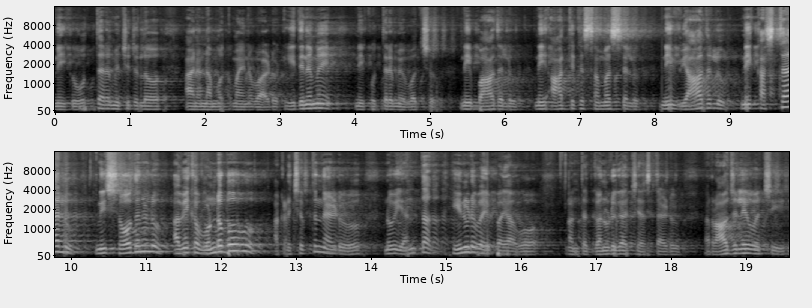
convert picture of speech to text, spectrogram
నీకు ఉత్తరం ఇచ్చుటలో ఆయన నమ్మకమైన వాడు. ఈ దినమే నీకు ఉత్తరం ఇవ్వచ్చు. నీ బాధలు నీ ఆర్థిక సమస్యలు నీ వ్యాధులు నీ కష్టాలు నీ శోధనలు అవి ఇక ఉండబోవు. అక్కడ చెప్తున్నాడు నువ్వు ఎంత హీనుడు అయిపోయావో అంత గనుడుగా చేస్తాడు. రాజులే వచ్చి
